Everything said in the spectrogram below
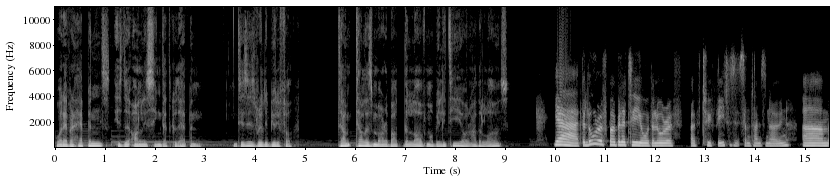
Whatever happens is the only thing that could happen. This is really beautiful. Tell, tell us more about the law of mobility or other laws. Yeah, the law of mobility or the law of, of two feet, as it's sometimes known, um,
